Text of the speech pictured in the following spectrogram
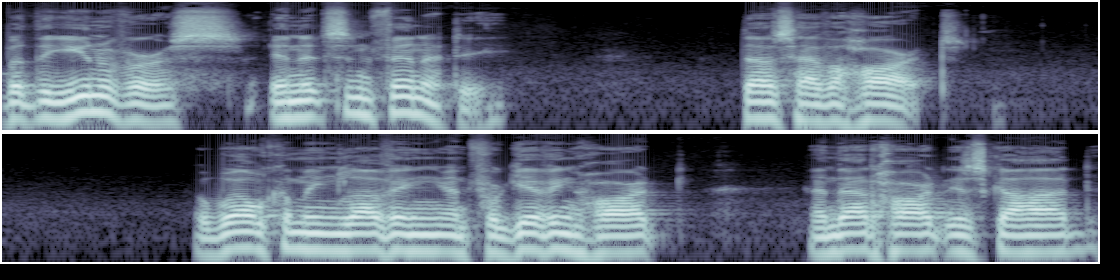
but the universe, in its infinity, does have a heart a welcoming, loving, and forgiving heart, and that heart is God,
